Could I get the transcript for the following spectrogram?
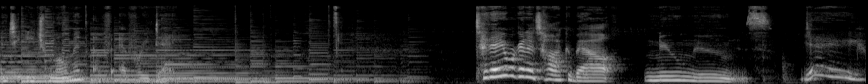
into each moment of every day. Today, we're going to talk about new moons. Yay!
